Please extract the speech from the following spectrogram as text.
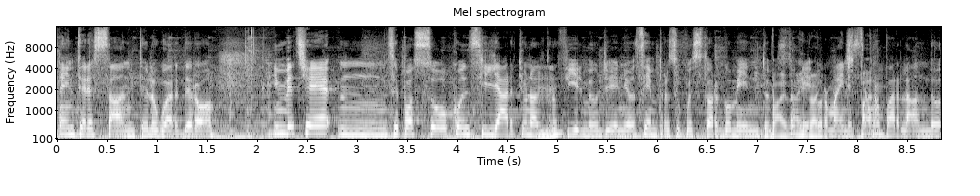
È interessante, lo guarderò. Invece, mh, se posso consigliarti un altro Mm. film, Eugenio, sempre su questo argomento, Vai, visto vai, che vai, ormai ne spara. stiamo parlando,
